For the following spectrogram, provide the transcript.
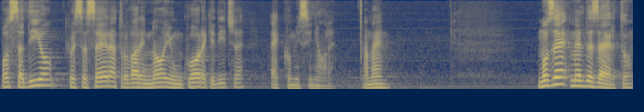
Possa Dio questa sera trovare in noi un cuore che dice Eccomi, Signore. Amen. Mosè nel deserto.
